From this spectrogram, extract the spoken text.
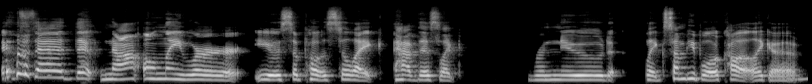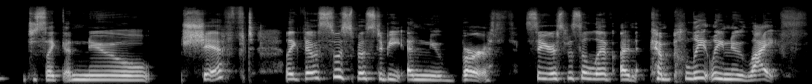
it said that not only were you supposed to like have this like renewed, like some people will call it like a just like a new shift. Like this was supposed to be a new birth. So you're supposed to live a completely new life.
